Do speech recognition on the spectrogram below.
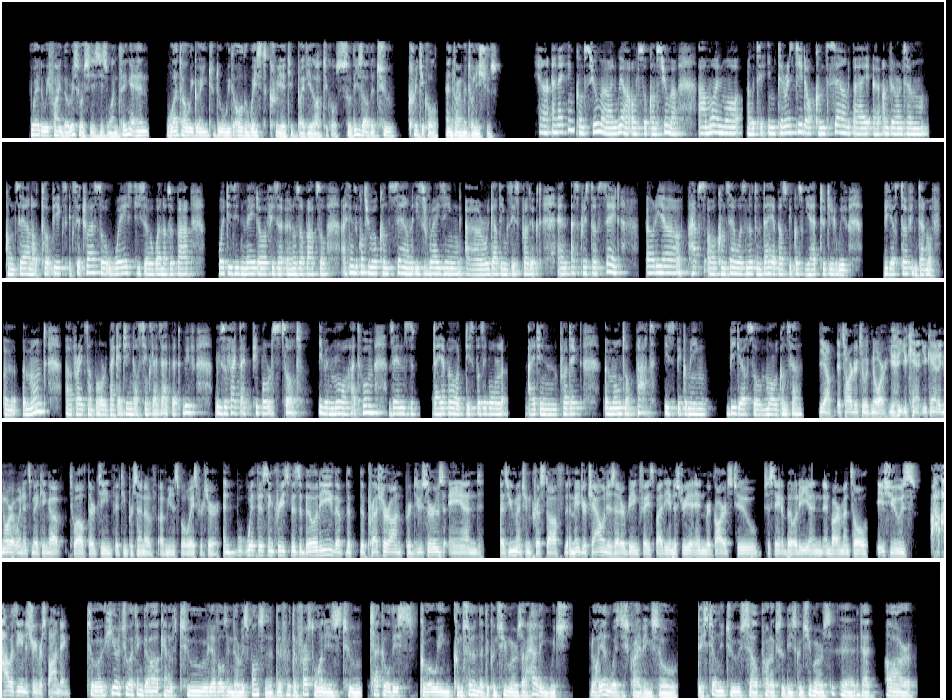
where do we find the resources is one thing and what are we going to do with all the waste created by these articles? So these are the two critical environmental issues. Yeah, and I think consumer, and we are also consumer, are more and more, I would say, interested or concerned by uh, environmental concern or topics, etc. So waste is uh, one of the part what is it made of is another part. So I think the consumer concern is rising uh, regarding this product. And as Christophe said earlier, perhaps our concern was not on diapers because we had to deal with bigger stuff in terms of uh, amount, uh, for example, packaging or things like that. But with with the fact that people sort even more at home, then the diaper or disposable hygiene product amount or part is becoming bigger, so more concern. Yeah, it's harder to ignore. You you can't you can't ignore it when it's making up 12, 13, 15% of, of municipal waste for sure. And with this increased visibility, the, the, the pressure on producers and as you mentioned, Christophe, the major challenges that are being faced by the industry in regards to sustainability and environmental issues, how is the industry responding? So here too, I think there are kind of two levels in the response. The, the, the, first one is to tackle this growing concern that the consumers are having, which Lauriane was describing. So they still need to sell products to these consumers uh, that are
